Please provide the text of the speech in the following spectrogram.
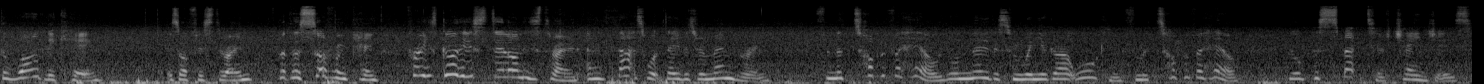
The worldly king is off his throne, but the sovereign king, praise God, he's still on his throne. And that's what David's remembering. From the top of a hill, you'll know this from when you go out walking, from the top of a hill, your perspective changes,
